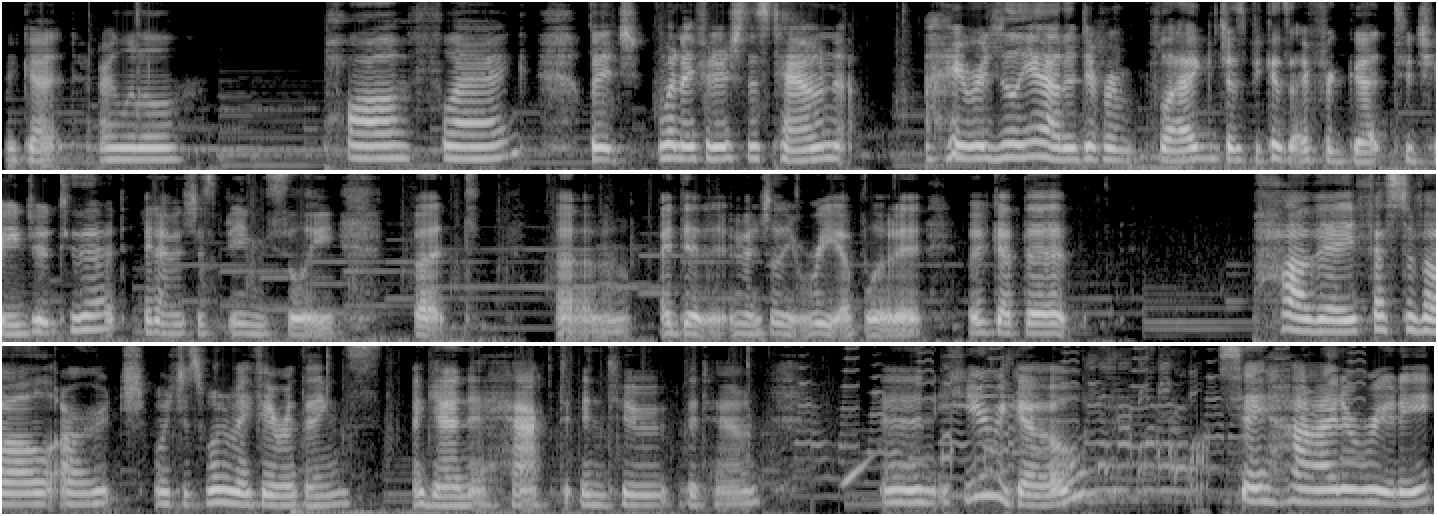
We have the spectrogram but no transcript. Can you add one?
We've got our little paw flag, which when I finished this town, I originally had a different flag just because I forgot to change it to that, and I was just being silly, but um, I did eventually re-upload it. We've got the Pave Festival Arch, which is one of my favorite things. Again, hacked into the town. And here we go say hi to Rudy.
